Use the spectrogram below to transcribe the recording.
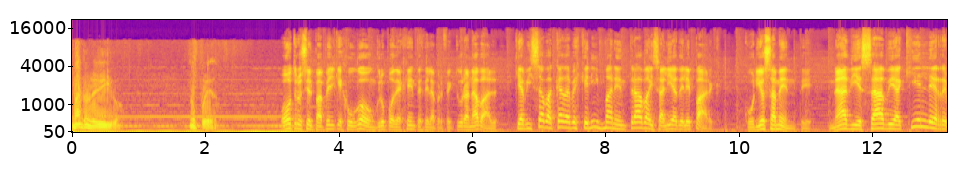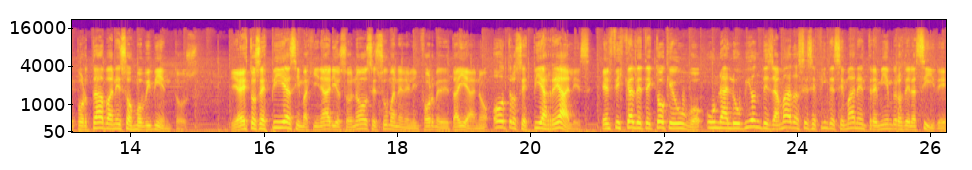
Más no le digo, no puedo. Otro es el papel que jugó un grupo de agentes de la prefectura naval que avisaba cada vez que Nisman entraba y salía del EPARC. Curiosamente, nadie sabe a quién le reportaban esos movimientos. Y a estos espías, imaginarios o no, se suman en el informe de Tayano otros espías reales. El fiscal detectó que hubo un aluvión de llamadas ese fin de semana entre miembros de la CIDE,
